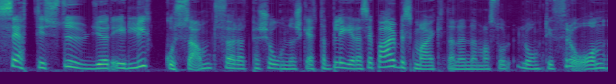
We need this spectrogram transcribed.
sett i studier är lyckosamt för att personer ska etablera sig på arbetsmarknaden när man står långt ifrån.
